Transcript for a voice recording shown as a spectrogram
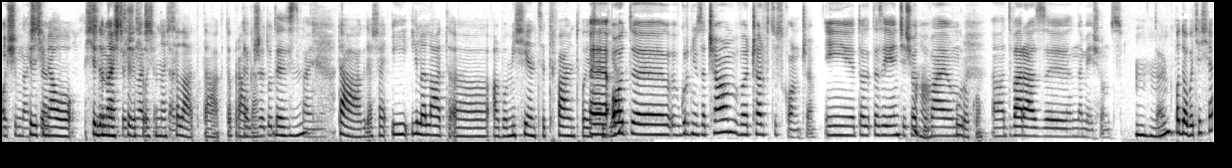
18 Kiedy się miało 17, 17, 18, 18 tak. lat, tak, to prawda. Także tutaj jest Mhm. fajnie. Tak, Dasza. I ile lat e, albo miesięcy trwają Twoje E, studia? Od e, w grudniu zaczęłam, w czerwcu skończę. I to, te zajęcia się Aha, odbywają e, dwa razy na miesiąc. Mhm. tak. Podoba Ci się?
